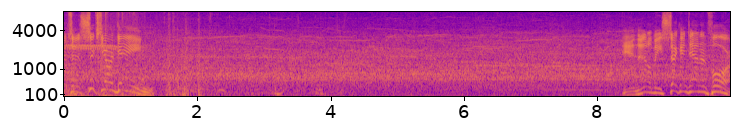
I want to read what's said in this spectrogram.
It's a six-yard gain. And that'll be second down and four.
